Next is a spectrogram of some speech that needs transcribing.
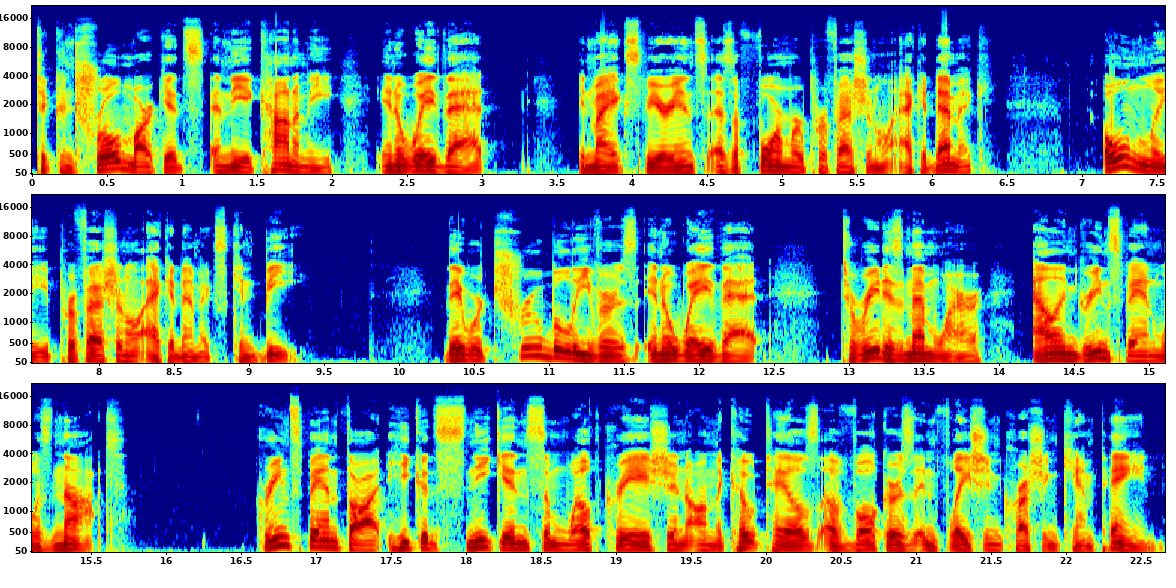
to control markets and the economy in a way that, in my experience as a former professional academic, only professional academics can be. They were true believers in a way that, to read his memoir, Alan Greenspan was not. Greenspan thought he could sneak in some wealth creation on the coattails of Volcker's inflation crushing campaign,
